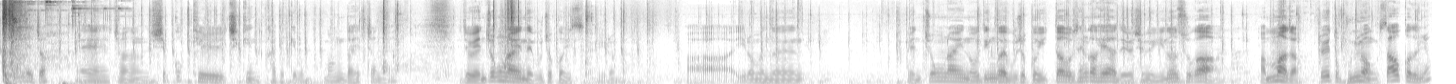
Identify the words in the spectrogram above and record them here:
끝내죠. 예 저는 19킬 치킨 가볍게 먹, 먹는다 했잖아요. 이제 왼쪽 라인에 무조건 있어요 이러면. 아 이러면은 왼쪽 라인 어딘가에 무조건 있다고 생각해야 돼요. 지금 인원수가 안 맞아. 저기 또 분명 싸웠거든요?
